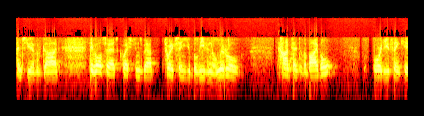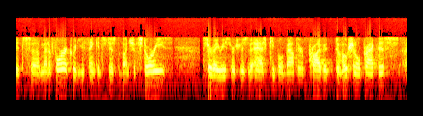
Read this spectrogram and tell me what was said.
sense do you have of God? They've also asked questions about to what extent you believe in the literal content of the Bible, or do you think it's uh, metaphoric, or do you think it's just a bunch of stories? Survey researchers have asked people about their private devotional practice. Uh,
